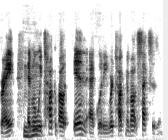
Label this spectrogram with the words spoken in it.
right? Mm-hmm. And when mm-hmm. we talk about inequity, we're talking about sexism.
